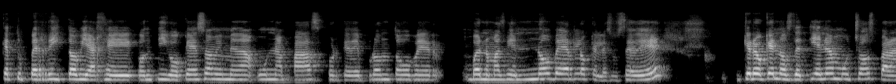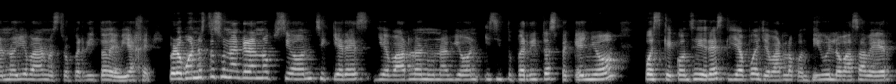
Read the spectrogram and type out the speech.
que tu perrito viaje contigo, que eso a mí me da una paz porque de pronto ver, bueno, más bien no ver lo que le sucede, creo que nos detiene a muchos para no llevar a nuestro perrito de viaje. Pero bueno, esta es una gran opción si quieres llevarlo en un avión y si tu perrito es pequeño, pues que consideres que ya puedes llevarlo contigo y lo vas a ver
